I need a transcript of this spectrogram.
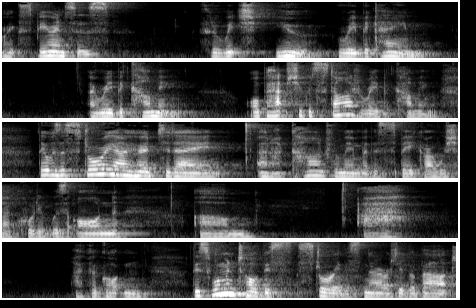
or experiences through which you rebecame, a rebecoming, or perhaps you could start a rebecoming? There was a story I heard today, and I can't remember the speaker. I wish I could. It was on, um, ah, I've forgotten. This woman told this story, this narrative about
